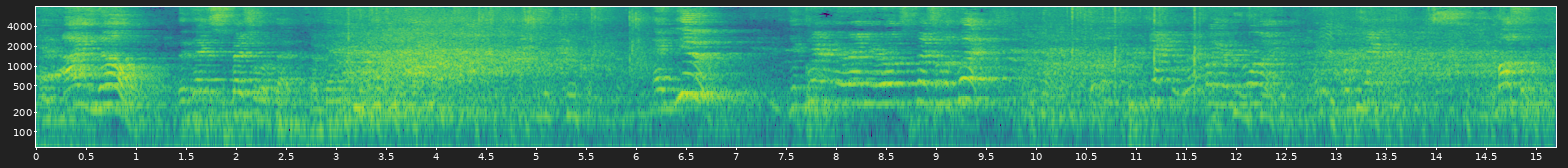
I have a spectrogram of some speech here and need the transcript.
and I know that that's special effects, okay? and you, you're carrying around your own special effects. A little projector right by your groin, and it's projecting muscles.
